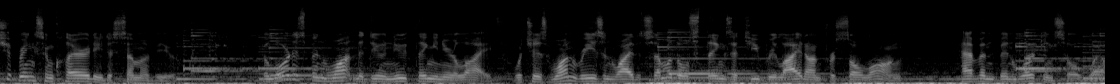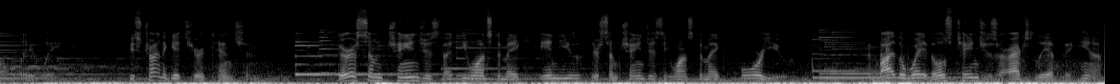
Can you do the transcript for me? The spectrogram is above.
should bring some clarity to some of you. The Lord has been wanting to do a new thing in your life, which is one reason why some of those things that you've relied on for so long haven't been working so well lately. He's trying to get your attention. There are some changes that He wants to make in you, there's some changes He wants to make for you. And by the way, those changes are actually up to Him.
